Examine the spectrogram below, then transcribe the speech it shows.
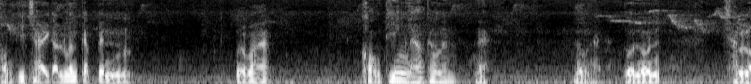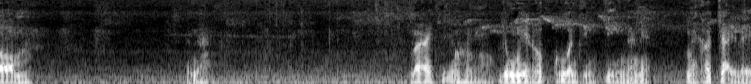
ของที่ใช้ก็ล้วนแต่เป็นเหมือนว่าของทิ้งแล้วทั้งนั้นนะนู่นนะตัวนู้นฉลอมนะไม้ที่ยุงยุงนี่รบกวนจริง ๆนะเนี่ยไม่เข้าใจเลย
